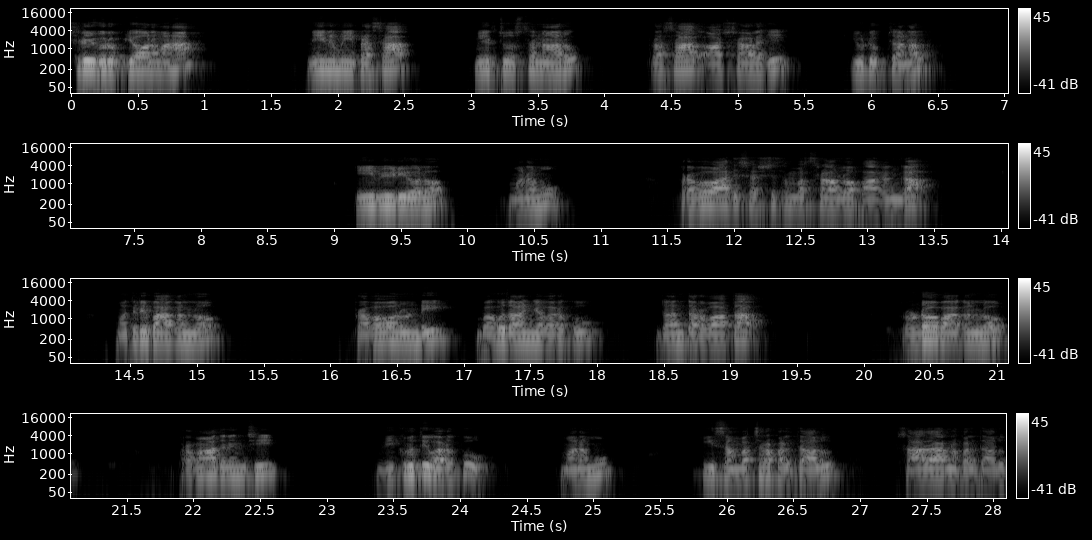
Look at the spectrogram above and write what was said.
శ్రీ గురుభ్యో నమ. నేను మీ ప్రసాద్. మీరు చూస్తున్నారు ప్రసాద్ ఆస్ట్రాలజీ యూట్యూబ్ ఛానల్. ఈ వీడియోలో మనము ప్రభవాది షష్టి సంవత్సరాల్లో భాగంగా మొదటి భాగంలో ప్రభవ నుండి బహుధాన్య వరకు దాని తర్వాత రెండవ భాగంలో ప్రమాద నుంచి వికృతి వరకు మనము ఈ సంవత్సర ఫలితాలు సాధారణ ఫలితాలు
